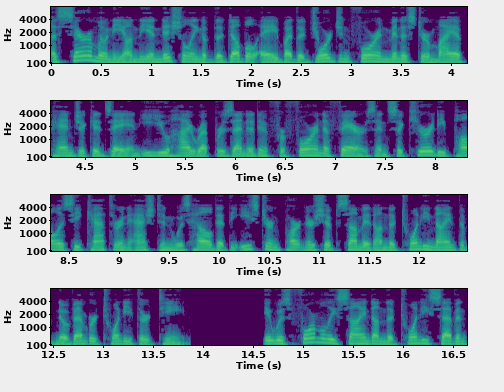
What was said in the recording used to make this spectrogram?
A ceremony on the initialing of the AA by the Georgian Foreign Minister Maya Panjikidze and EU High Representative for Foreign Affairs and Security Policy Catherine Ashton was held at the Eastern Partnership Summit on 29 November 2013. It was formally signed on 27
